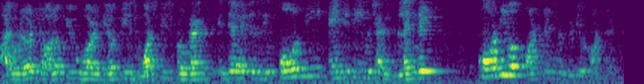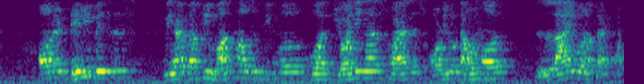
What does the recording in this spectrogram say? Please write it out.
I would urge all of you who are here, please watch these programs. India Ahead is the only entity which has blended audio content with video content. On a daily basis, we have roughly 1,000 people who are joining us via this audio town hall live on our platform,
